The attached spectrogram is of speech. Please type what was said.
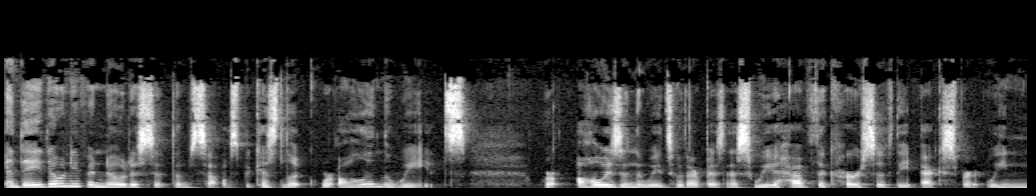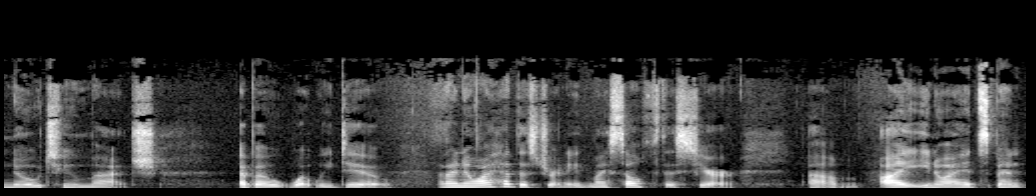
And they don't even notice it themselves because, look, we're all in the weeds. We're always in the weeds with our business. We have the curse of the expert. We know too much about what we do. And I know I had this journey myself this year. Um, I, you know, I had spent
